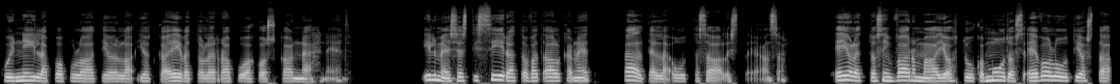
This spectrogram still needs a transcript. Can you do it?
kuin niillä populaatioilla, jotka eivät ole rapua koskaan nähneet. Ilmeisesti siirat ovat alkaneet vältellä uutta saalistajansa. Ei ole tosin varmaa, johtuuko muutos evoluutiosta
